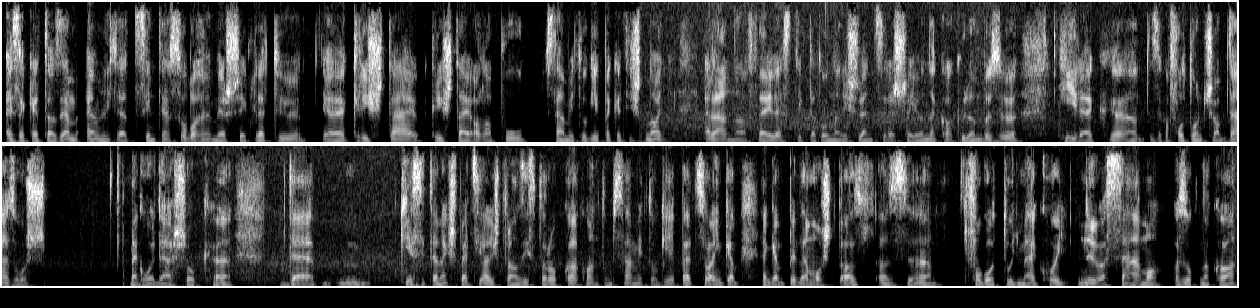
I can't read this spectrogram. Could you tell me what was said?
Ezeket az említett szintén szobahőmérsékletű kristály, kristály alapú számítógépeket is nagy elánnal fejlesztik, tehát onnan is rendszeresen jönnek a különböző hírek, ezek a fotoncsapdázós megoldások, de készítenek speciális tranzisztorokkal kvantum számítógépet. Szóval inkább engem például most az, az fogott úgy meg, hogy nő a száma azoknak a,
